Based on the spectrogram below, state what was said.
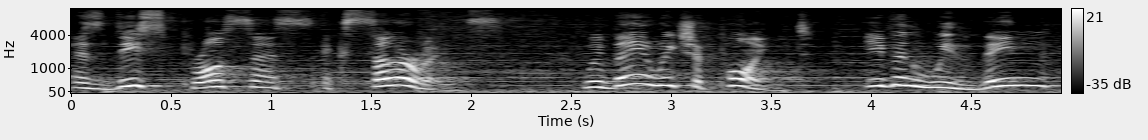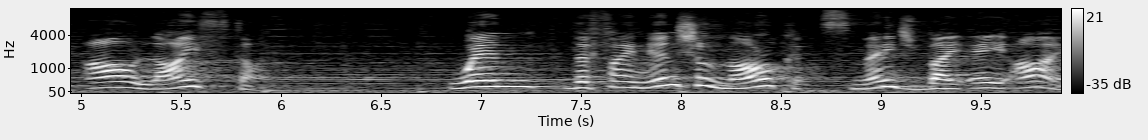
as this process accelerates, we may reach a point, even within our lifetime, when the financial markets managed by AI,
